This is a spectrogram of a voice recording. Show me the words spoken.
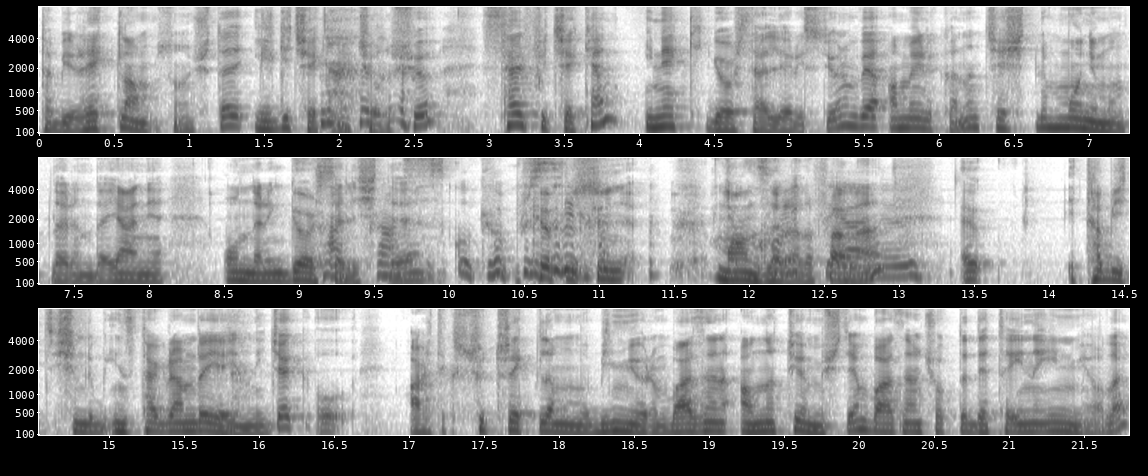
tabii reklam sonuçta ilgi çekmeye çalışıyor. Selfie çeken inek görselleri istiyorum ve Amerika'nın çeşitli monumentlarında yani onların görsel işte köprüsün manzaralı falan. Yani. E, e, tabii şimdi bu Instagram'da yayınlayacak. O artık süt reklamı mı bilmiyorum. Bazen anlatıyor müşterim bazen çok da detayına inmiyorlar.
